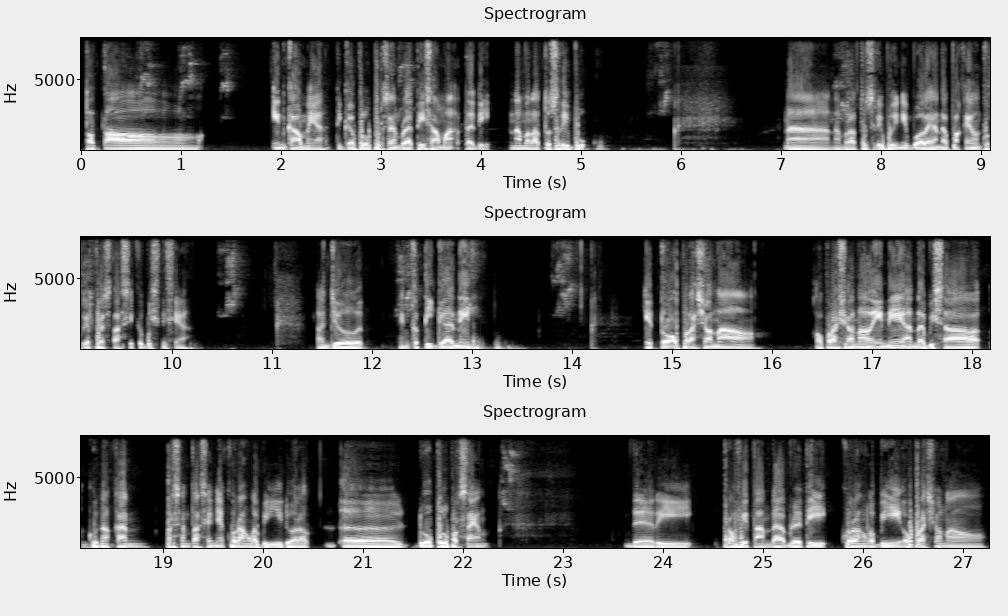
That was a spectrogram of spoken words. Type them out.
total income ya 30% berarti sama tadi 600 ribu. Nah 600 ribu ini boleh anda pakai untuk investasi ke bisnis ya. Lanjut yang ketiga nih itu operasional. Operasional ini anda bisa gunakan persentasenya kurang lebih 200, eh, 20% dari profit Anda. Berarti kurang lebih operasional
